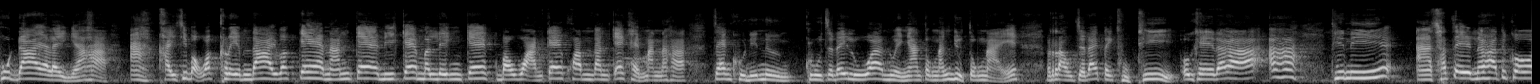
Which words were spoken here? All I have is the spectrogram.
พูดได้อะไรอย่างเงี้ยค่ะอะใครที่บอกว่าเคลมได้ว่าแก้นั้นแก้นี้แก้มะเร็งแก้เบาหวานแก้ความดันแก้ไขมันนะคะ แจ้งครูนิดนึงครูจะได้รู้ว่าหน่วยงานตรงนั้นอยู่ตรงไหน เราจะได้ไปถูกที่โอเคนะคะอะ ทีนี้อ่าชัดเจนนะคะทุกคน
